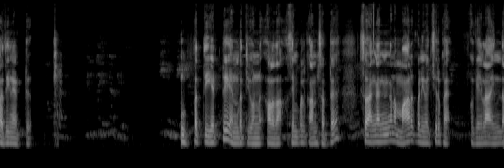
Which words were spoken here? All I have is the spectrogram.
பதினெட்டு. முப்பத்தி எட்டு எண்பத்தி ஒன்று. அவ்வளோதான் சிம்பிள் கான்செப்ட்டு ஸோ அங்கங்கே நான் மார்க் பண்ணி வச்சுருப்பேன். ஓகேங்களா இந்த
